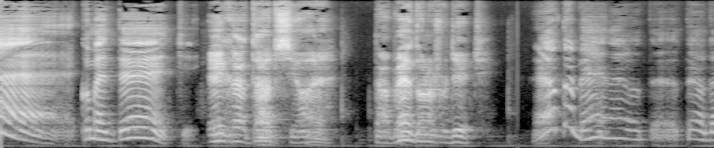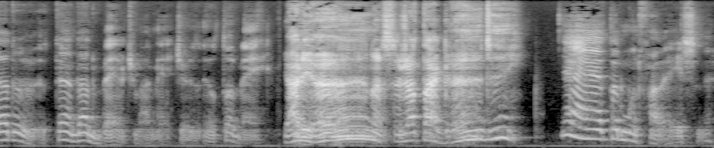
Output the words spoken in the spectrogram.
Ah, comandante! Encantado, senhora. Tá bem, dona Judite? Eu tô bem, né? Eu, eu tenho, andado, eu tenho andado bem ultimamente. Eu, eu tô bem. E Ariana, você já tá grande, hein? É, todo mundo fala isso, né?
